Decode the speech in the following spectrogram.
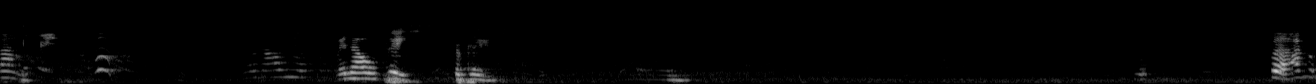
down. So now we'll say, and now pace, the pace. Um, but I have a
